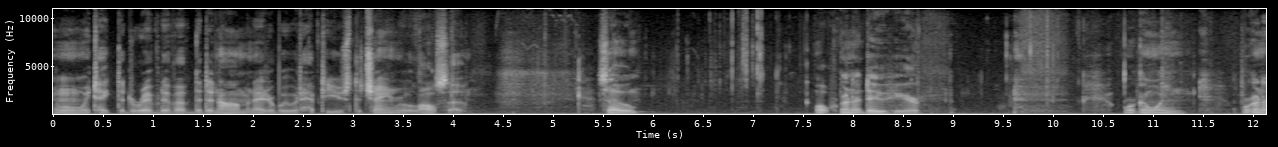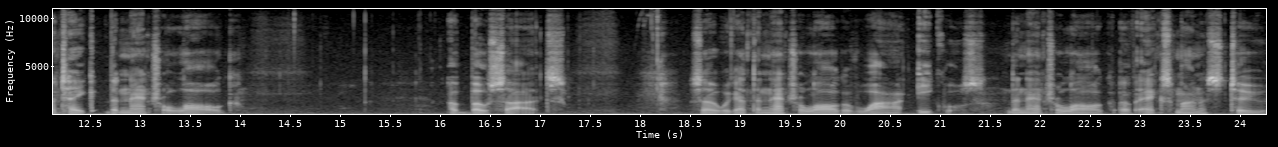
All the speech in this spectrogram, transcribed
And when we take the derivative of the denominator, we would have to use the chain rule also. So, what we're going to do here, we're going, we're going to take the natural log of both sides. So we got the natural log of y equals the natural log of x minus 2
